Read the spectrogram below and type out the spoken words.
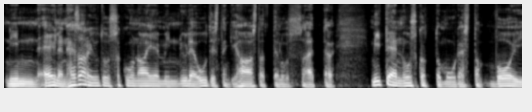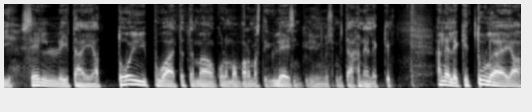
niin eilen Hesari-jutussa kuin aiemmin Yle Uutistenkin haastattelussa, että miten uskottomuudesta voi selvitä ja toipua, että tämä on kuulemma varmasti yleisin kysymys, mitä hänellekin, hänellekin tulee ja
